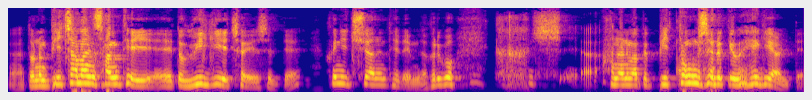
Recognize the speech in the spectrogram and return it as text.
어, 또는 비참한 상태에 또 위기에 처해 있을 때 흔히 취하는 태도입니다. 그리고 하나님 앞에 비통스럽게 회개할 때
